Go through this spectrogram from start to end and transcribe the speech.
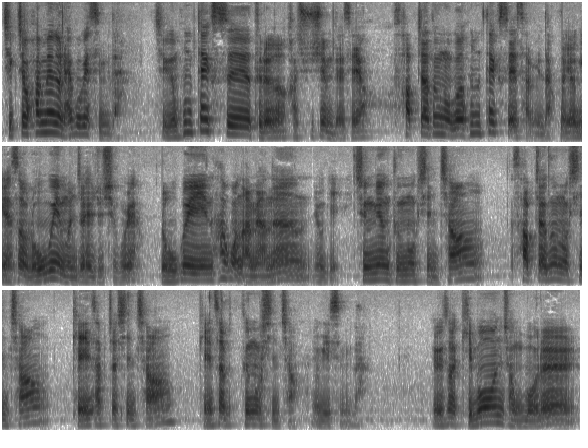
직접 화면으로 해보겠습니다 지금 홈택스 들어가 주시면 되세요. 사업자 등록은 홈택스에서 합니다. 여기에서 로그인 먼저 해주시고요. 로그인 하고 나면은 여기 증명 등록 신청, 사업자 등록 신청, 개인 사업자 신청, 개인 사업자 등록 신청 여기 있습니다. 여기서 기본 정보를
